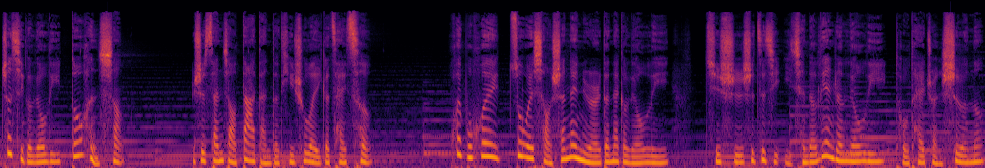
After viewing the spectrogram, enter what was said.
这几个琉璃都很像，于是三角大胆的提出了一个猜测：会不会作为小山内女儿的那个琉璃？其实是自己以前的恋人琉璃投胎转世了呢，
